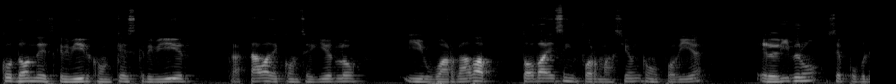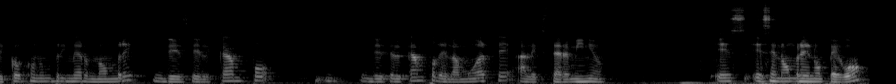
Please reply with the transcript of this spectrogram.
con dónde escribir, con qué escribir, trataba de conseguirlo y guardaba toda esa información como podía. El libro se publicó con un primer nombre desde el campo desde el campo de la muerte al exterminio. es, ese nombre no pegó.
